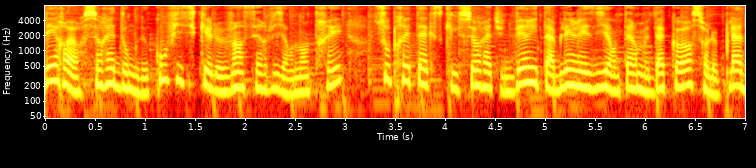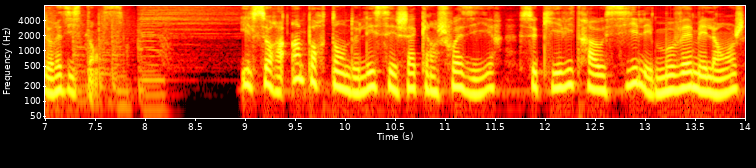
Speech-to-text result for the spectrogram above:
L'erreur serait donc de confisquer le vin servi en entrée sous prétexte qu'il serait une véritable hérésie en termes d'accord sur le plat de résistance. Il sera important de laisser chacun choisir, ce qui évitera aussi les mauvais mélanges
